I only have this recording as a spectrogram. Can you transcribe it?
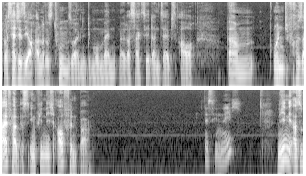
was hätte sie auch anderes tun sollen in dem Moment? Ne? Das sagt sie dann selbst auch. Ähm, und Frau Seifert ist irgendwie nicht auffindbar. Ist sie nicht? Nee, nee, also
